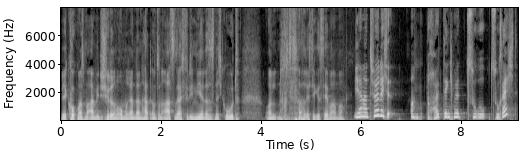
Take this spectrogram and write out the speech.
wir gucken uns mal an, wie die Schülerin rumrennen, dann hat irgendein Arzt gesagt, für die Nieren ist es nicht gut. Und das war ein richtiges Thema immer. Ja, natürlich. Und heute denke ich mir zu, zu Recht,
